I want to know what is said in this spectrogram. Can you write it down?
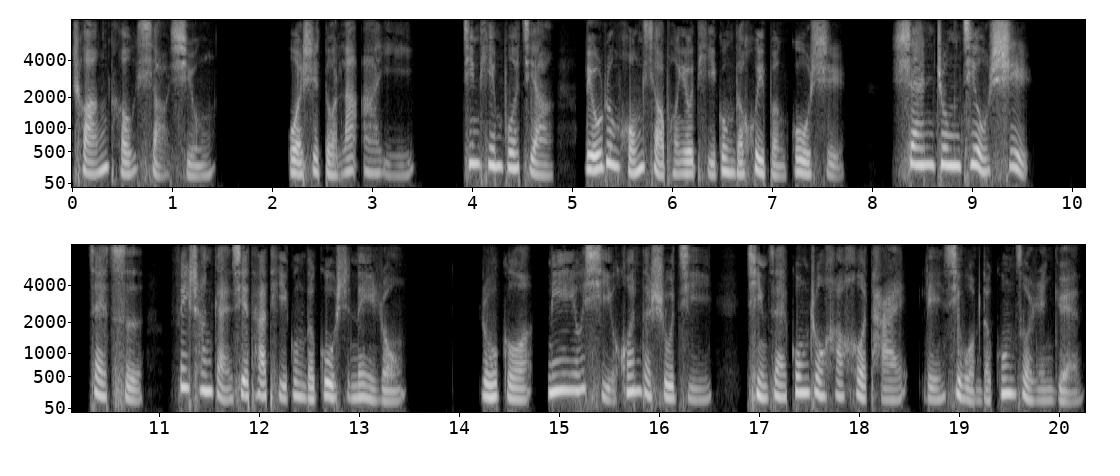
床头小熊》，我是朵拉阿姨。今天播讲刘润红小朋友提供的绘本故事《山中旧事》。在此，非常感谢他提供的故事内容。如果你也有喜欢的书籍，请在公众号后台联系我们的工作人员。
